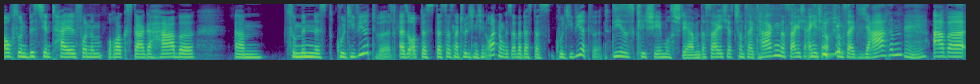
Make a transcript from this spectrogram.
auch so ein bisschen Teil von einem Rockstar-Gehabe ähm, zumindest kultiviert wird. Also ob das, dass das natürlich nicht in Ordnung ist, aber dass das kultiviert wird. Dieses Klischee muss sterben. Das sage ich jetzt schon seit Tagen, das sage ich eigentlich auch schon seit Jahren. Mhm. Aber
